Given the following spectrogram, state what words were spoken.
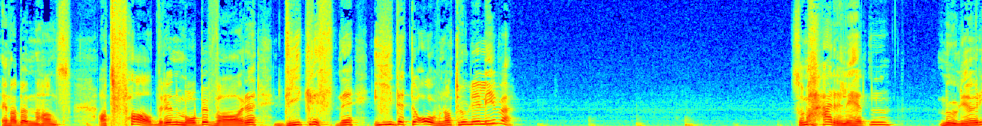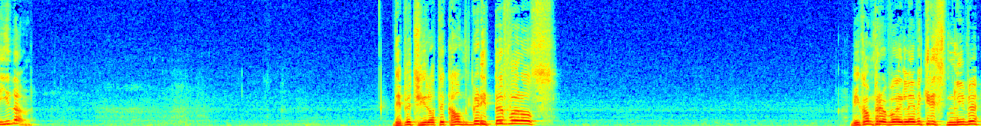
en av bønnene hans, at Faderen må bevare de kristne i dette overnaturlige livet. Som herligheten muliggjør i dem. Det betyr at det kan glippe for oss. Vi kan prøve å leve kristenlivet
